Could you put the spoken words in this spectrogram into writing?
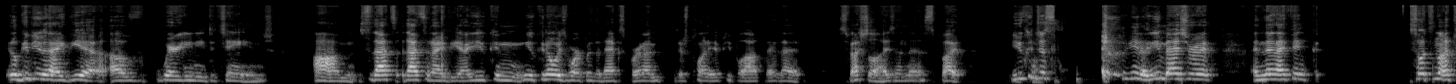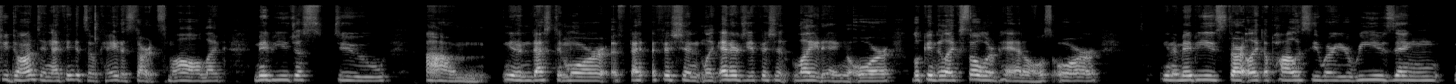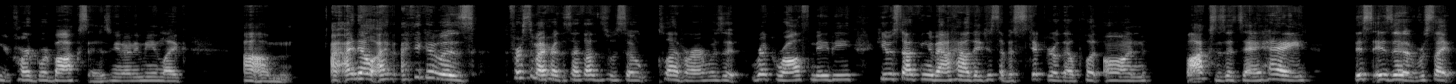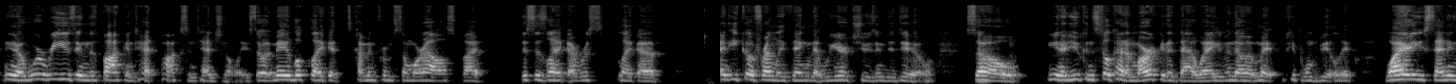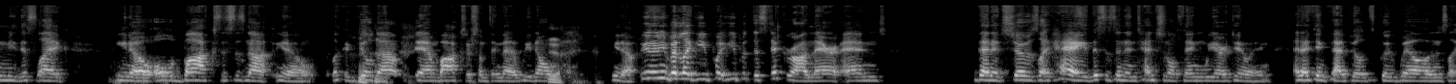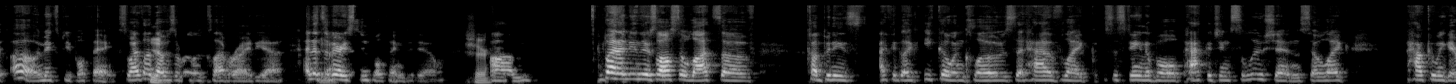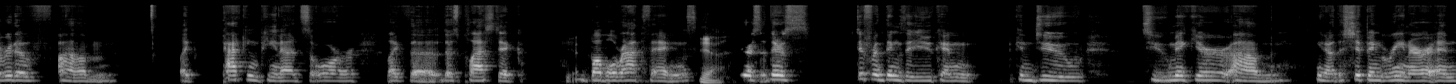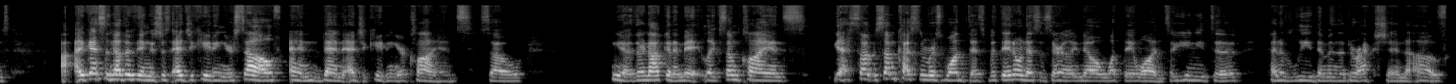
it'll give you an idea of where you need to change. Um, so that's that's an idea. You can you can always work with an expert. I'm there's plenty of people out there that specialize in this, but you can just you know you measure it, and then I think so it's not too daunting. I think it's okay to start small. Like maybe you just do um, you know, invest in more efficient, like energy efficient lighting, or look into like solar panels, or you know, maybe you start like a policy where you're reusing your cardboard boxes. You know what I mean? Like, um, I, I know. I, I think it was the first time I heard this. I thought this was so clever. Was it Rick Roth? Maybe he was talking about how they just have a sticker they'll put on boxes that say, "Hey." This is a recycle, you know, we're reusing this box, intent, box intentionally. So it may look like it's coming from somewhere else, but this is like a like a an eco-friendly thing that we are choosing to do. So, you know, you can still kind of market it that way, even though it may people will be like, why are you sending me this like you know old box. This is not you know like a Gildan damn box or something that we don't Yeah. you know you know what I mean. But like you put you put the sticker on there and then it shows like hey this is an intentional thing we are doing and i think that builds goodwill and it's like oh it makes people think so i thought Yeah. that was a really clever idea and it's Yeah. a very simple thing to do Sure. um, but I mean, there's also lots of companies, I think like Eco Enclosed that have like sustainable packaging solutions. So like, how can we get rid of um, like packing peanuts or like the those plastic bubble wrap things? Yeah. There's there's different things that you can can do to make your um, you know the shipping greener and I guess another thing is just educating yourself and then educating your clients. So you know they're not going to make like some clients yes some some customers want this but they don't necessarily know what they want so you need to kind of lead them in the direction of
